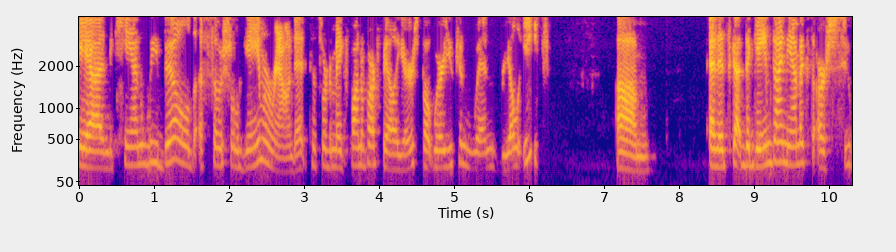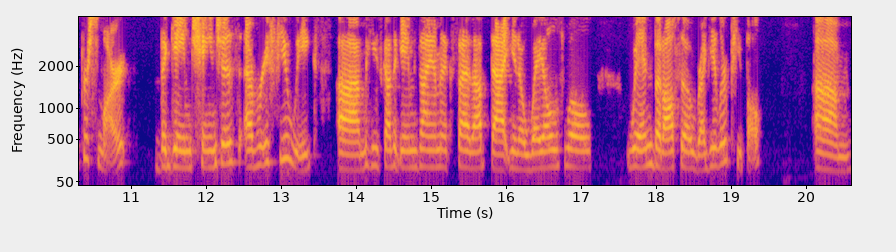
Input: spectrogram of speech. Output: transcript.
and can we build a social game around it to sort of make fun of our failures but where you can win real ETH um, and it's got the game dynamics are super smart. The game changes every few weeks. Um, he's got the game dynamics set up that you know whales will win but also regular people. Um,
